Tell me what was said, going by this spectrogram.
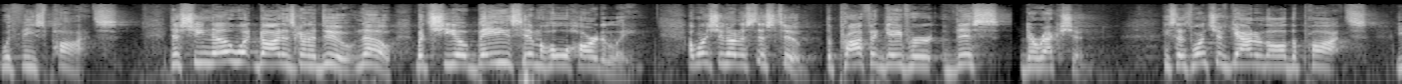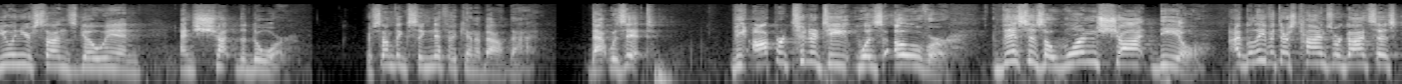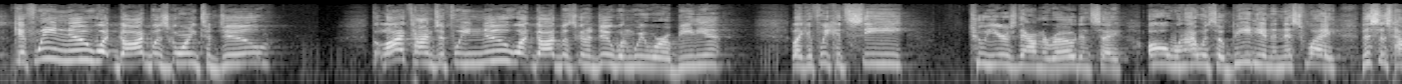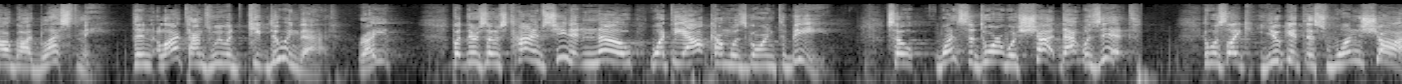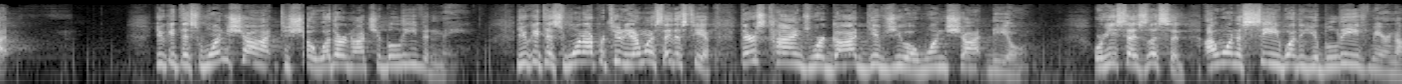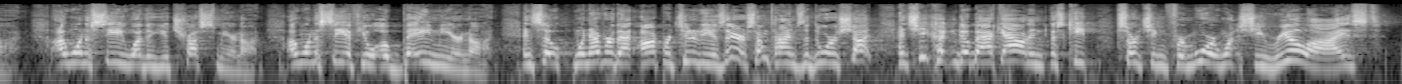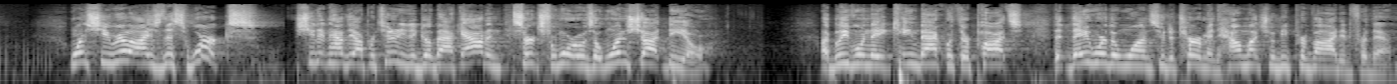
with these pots. Does she know what God is going to do? No, but she obeys him wholeheartedly. I want you to notice this too. The prophet gave her this direction. He says, Once you've gathered all the pots, you and your sons go in and shut the door. There's something significant about that. That was it. The opportunity was over. This is a one shot deal. I believe that there's times where God says, if we knew what God was going to do, a lot of times if we knew what God was going to do when we were obedient, like if we could see two years down the road and say, oh, when I was obedient in this way, this is how God blessed me, then a lot of times we would keep doing that, right? But there's those times she didn't know what the outcome was going to be. So once the door was shut, that was it. It was like you get this one shot. You get this one shot to show whether or not you believe in me. You get this one opportunity. I want to say this to you. There's times where God gives you a one shot deal where he says, Listen, I want to see whether you believe me or not. I want to see whether you trust me or not. I want to see if you'll obey me or not. And so, whenever that opportunity is there, sometimes the door is shut, and she couldn't go back out and just keep searching for more. Once she realized, once she realized this works, she didn't have the opportunity to go back out and search for more. It was a one shot deal. I believe when they came back with their pots, that they were the ones who determined how much would be provided for them.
